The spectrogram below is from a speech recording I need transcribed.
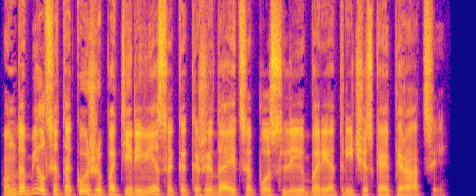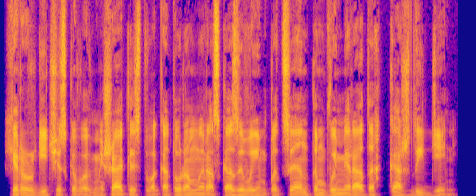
Он добился такой же потери веса, как ожидается после бариатрической операции, хирургического вмешательства, о котором мы рассказываем пациентам в Эмиратах каждый день.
